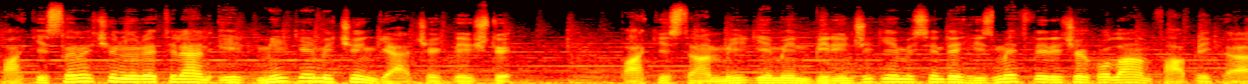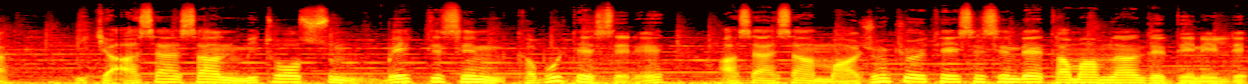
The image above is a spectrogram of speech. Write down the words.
Pakistan için üretilen ilk Milgem için gerçekleşti. Pakistan Milgem'in birinci gemisinde hizmet verecek olan fabrika, iki Aselsan Mitos'un Vectis'in kabul testleri Aselsan Macunköy tesisinde tamamlandı denildi.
